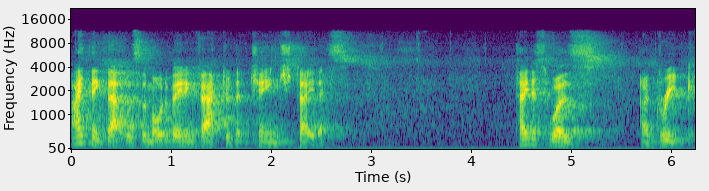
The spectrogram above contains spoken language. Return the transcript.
I think that was the motivating factor that changed Titus. Titus was a Greek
